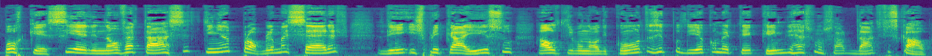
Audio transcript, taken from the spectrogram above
Porque se ele não vetasse, tinha problemas sérios de explicar isso ao Tribunal de Contas e podia cometer crime de responsabilidade fiscal.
